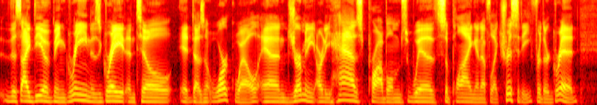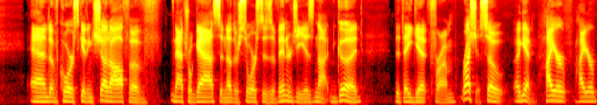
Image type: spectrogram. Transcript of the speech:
this idea of being green is great until it doesn't work well. And Germany already has problems with supplying enough electricity for their grid and of course, getting shut off of natural gas and other sources of energy is not good that they get from Russia. So again, higher higher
